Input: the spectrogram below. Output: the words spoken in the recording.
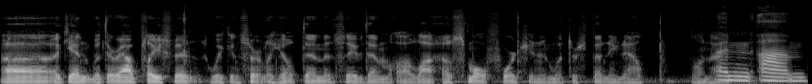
uh, again with their outplacement, we can certainly help them and save them a lot, a small fortune in what they're spending now. That. And um,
